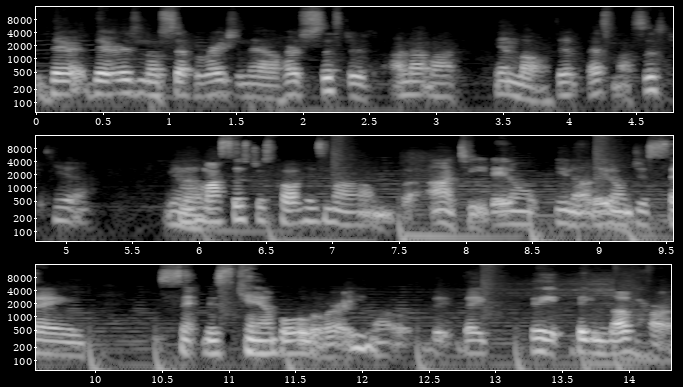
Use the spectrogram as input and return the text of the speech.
there there is no separation now. Her sisters are not my in-laws; They're- that's my sister. Yeah. You know, My sisters call his mom auntie. They don't, you know, they don't just say Miss Campbell or you know, they, they they they love her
